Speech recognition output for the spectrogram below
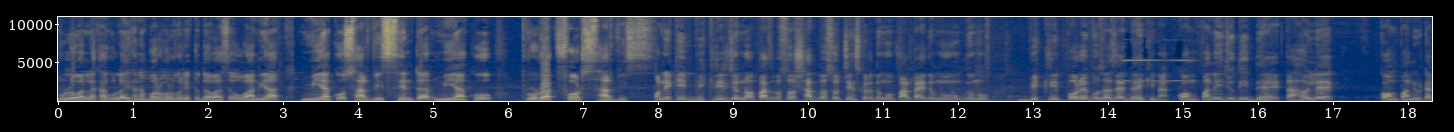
মূল্যবান লেখাগুলো এখানে বড় বড় করে একটু দেওয়া আছে। One year Miyako service centre Miyako product for service অনেকেই বিক্রির জন্য পাঁচ বছর, সাত বছর চেঞ্জ করে দেবো পাল্টাই দেবো, অমুক দেবো। বিক্রির পরে বোঝা যায় দেয় কি না কোম্পানি যদি দেয়, তাহলে কোম্পানি ওটা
